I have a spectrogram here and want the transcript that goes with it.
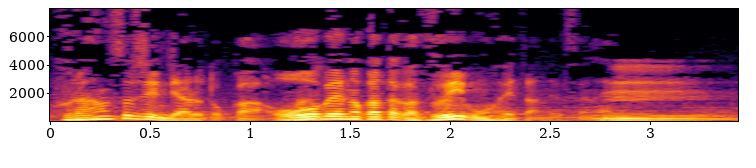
フランス人であるとか、欧米の方が随分増えたんですようね。ん。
